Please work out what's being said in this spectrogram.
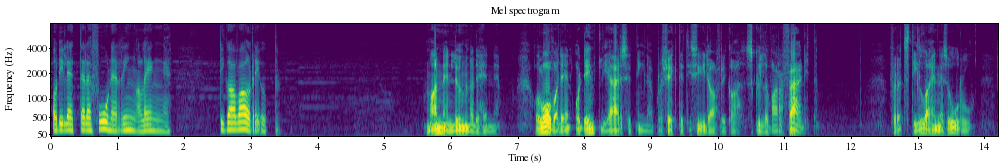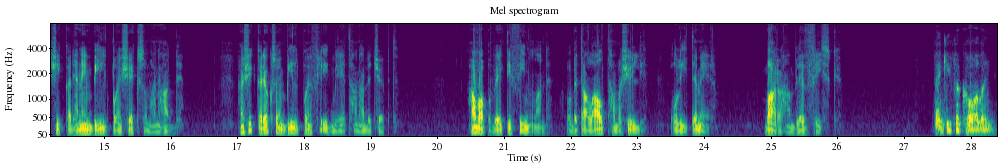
och de lät telefonen ringa länge. De gav aldrig upp. Mannen lugnade henne och lovade en ordentlig ersättning när projektet i Sydafrika skulle vara färdigt. För att stilla hennes oro skickade han en bild på en check som han hade. Han skickade också en bild på en flygbiljett han hade köpt. Han var på väg till Finland och betalade allt han var skyldig och lite mer. Bara han blev frisk. Thank you for calling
